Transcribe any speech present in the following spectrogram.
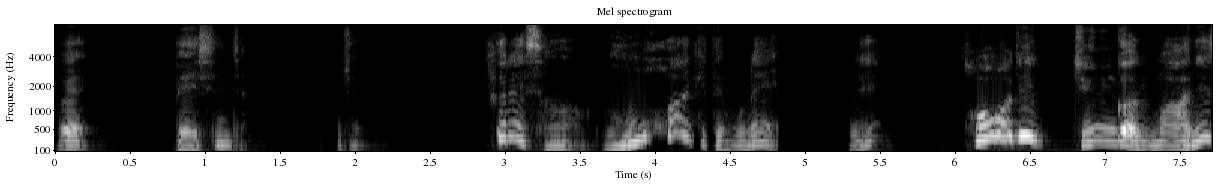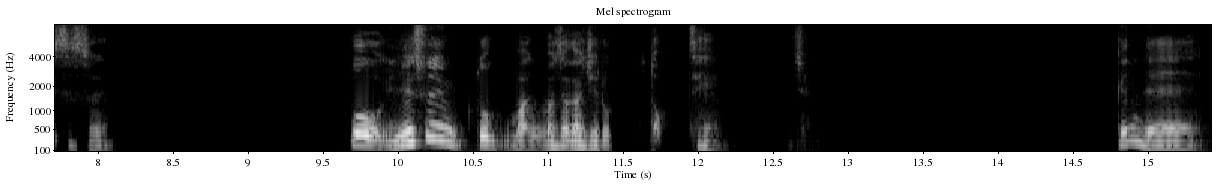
왜? 배신자. 뭐지? 그래서 너무 화났기 때문에 예? 거짓 증거는 많이 있었어요. 뭐 예수님도 마- 마찬가지로 똑같아요. 그죠? 근데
